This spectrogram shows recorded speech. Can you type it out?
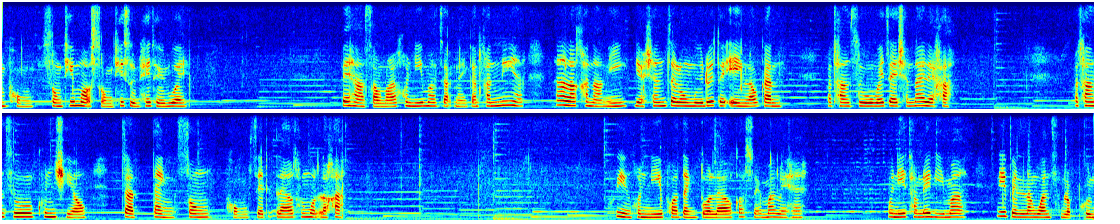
ำผมทรงที่เหมาะสมที่สุดให้เธอด้วย ไปหาสาวน้อยคนนี้มาจากไหนกันคะเนี่ย น่ารักขนาดนี้ เดี๋ยวฉันจะลงมือด้วยตัวเองแล้วกัน ประธานซูไว้ใจฉันได้เลยค่ะ ประธานซูคุณเฉียว จัดแต่งทรงผมเสร็จแล้วทั้งหมดแล้วค่ะ ผู้หญิงคนนี้พอแต่งตัวแล้วก็สวยมากเลยฮะ วันนี้ทำได้ดีมาก นี่เป็นรางวัลสำหรับคุณ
